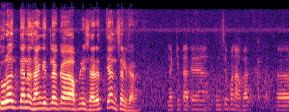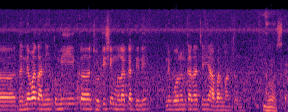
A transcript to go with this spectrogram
तुरंत त्यांना सांगितलं का आपली शर्यत कॅन्सल करा. नक्की तात्या तुमचे पण आभार. अं, धन्यवाद आणि तुम्ही एक छोटीशी मुलाखत दिली आणि बोनलकरांचेही आभार मानतो मी. नमस्कार.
